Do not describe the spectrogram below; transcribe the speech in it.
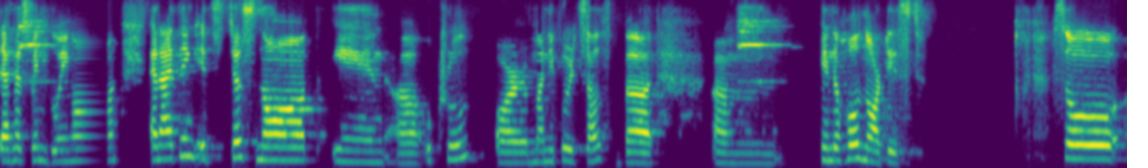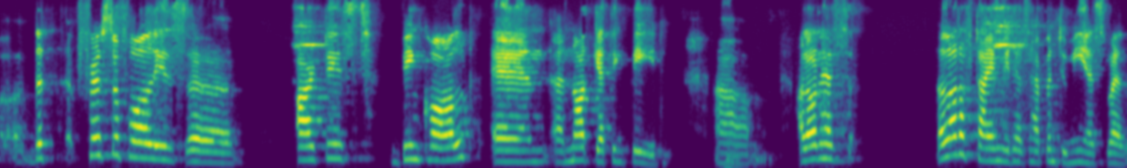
that has been going on. And I think it's just not in uh, Ukhrul or Manipur itself, but um, in the whole Northeast. So uh, the first of all is uh, artists being called and uh, not getting paid. Um, a lot has a lot of time it has happened to me as well.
